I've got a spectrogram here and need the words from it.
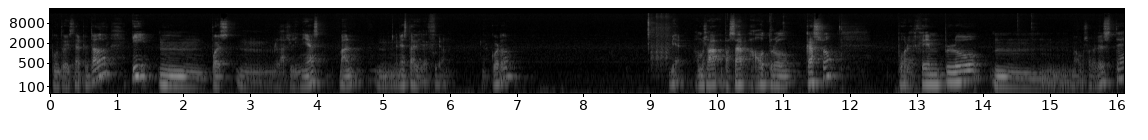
punto de vista del espectador, y mm, pues mm, las líneas van en esta dirección. ¿De acuerdo? Bien, vamos a pasar a otro caso. Por ejemplo, mm, vamos a ver este,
